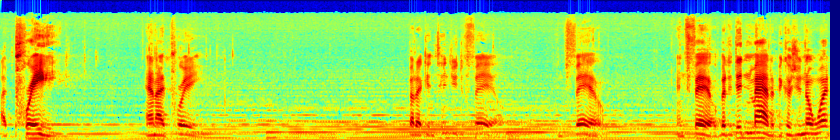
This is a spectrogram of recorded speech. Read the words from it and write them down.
I prayed, and I prayed. But I continued to fail, and fail, and fail. But it didn't matter because you know what?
